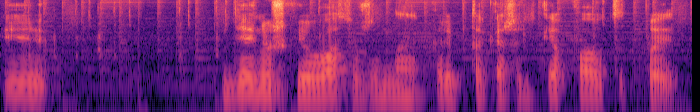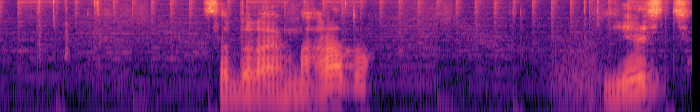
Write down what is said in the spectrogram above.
и денежки у вас уже на крипто кошельке Faucet Pay. Собираем награду. Есть.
